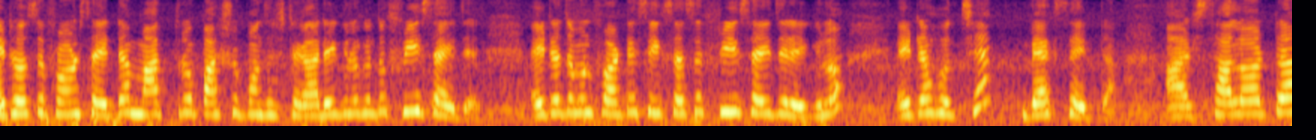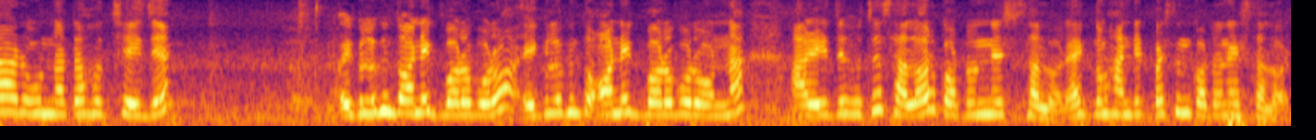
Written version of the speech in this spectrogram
এটা হচ্ছে ফ্রন্ট সাইডটা মাত্র পাঁচশো পঞ্চাশ টাকা। আর এগুলো কিন্তু ফ্রি সাইজের এটা যেমন ফর্টি সিক্স আছে ফ্রি সাইজের এগুলো। এটা হচ্ছে ব্যাক সাইডটা আর সালোয়ারটা আর ওড়নাটা হচ্ছে এই যে, এগুলো কিন্তু অনেক বড় বড়, এগুলো কিন্তু অনেক বড় বড় ওড়না। আর এই যে হচ্ছে সালোয়ার কটনের সালোয়ার, একদম হান্ড্রেড পার্সেন্ট কটনের সালোয়ার।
